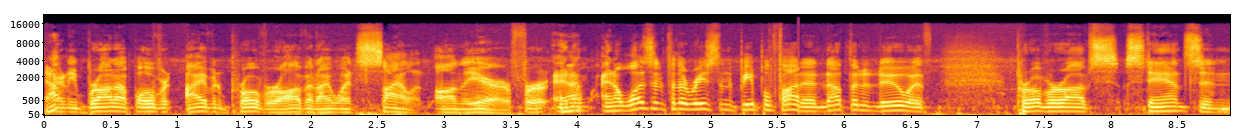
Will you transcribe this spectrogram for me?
Yep. and he brought up over Ivan Provorov, and I went silent on the air for, and Yep. it, and it wasn't for the reason that people thought. It had nothing to do with Provorov's stance and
